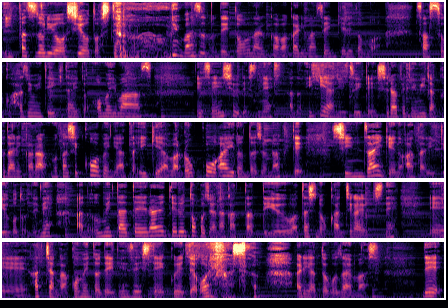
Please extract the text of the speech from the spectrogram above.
一発撮りをしようとしておりますのでどうなるか分かりませんけれども早速始めていきたいと思います。で先週ですねあの IKEA について調べてみたくだりから昔神戸にあった IKEA は六甲アイランドじゃなくて新在家のあたりということでねあの埋め立てられてるとこじゃなかったっていう私の勘違いをですね、えー、あっちゃんがコメントで訂正してくれておりました。ありがとうございます。で、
